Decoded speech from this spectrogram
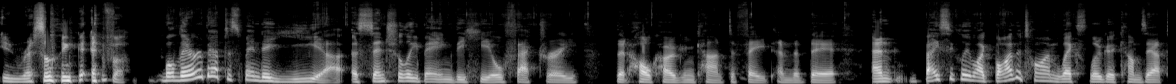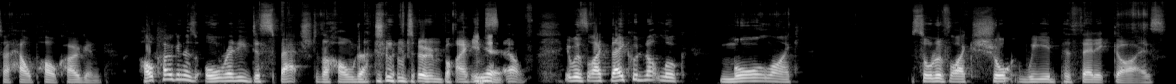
in wrestling ever. Well, they're about to spend a year essentially being the heel factory that Hulk Hogan can't defeat, and that they're and basically like by the time Lex Luger comes out to help Hulk Hogan, Hulk Hogan has already dispatched the whole Dungeon of Doom by himself. Yeah. It was like they could not look more like sort of like short, weird, pathetic guys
